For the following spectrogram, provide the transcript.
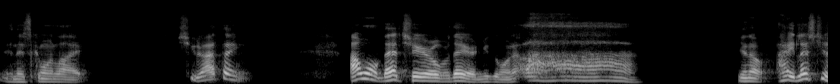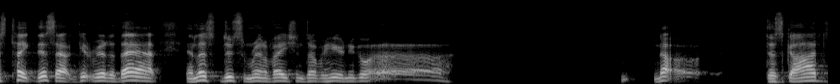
and it's going like, shoot, I think I want that chair over there. And you're going, ah, you know, hey, let's just take this out, get rid of that, and let's do some renovations over here. And you go, ah no, does God,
